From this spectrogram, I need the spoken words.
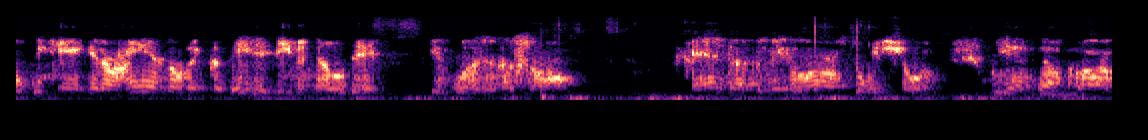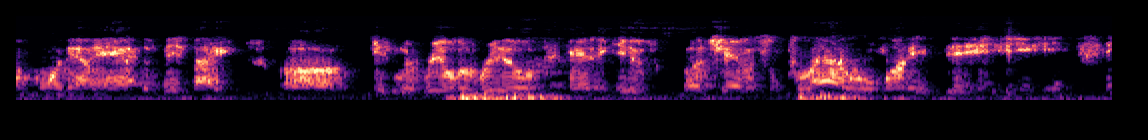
but we can't get our hands on it because they didn't even know that it wasn't a song." End up to make a long story short, we ended up uh, going down to after midnight, uh, getting the real to real, had to give uh, Jim some collateral money. He, he, he, he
